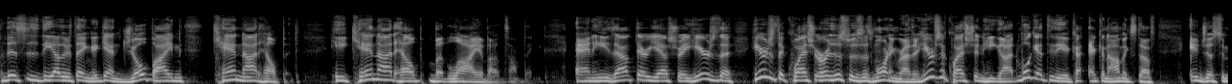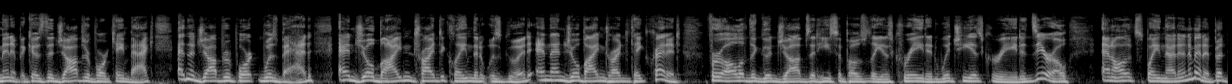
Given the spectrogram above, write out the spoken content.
This is the other thing. Again, Joe Biden cannot help it. He cannot help but lie about something. And he's out there yesterday. Here's the here's the question, or this was this morning rather. Here's a question he got. We'll get to the economic stuff in just a minute because the jobs report came back and the jobs report was bad. And Joe Biden tried to claim that it was good. And then Joe Biden tried to take credit for all of the good jobs that he supposedly has created, which he has created zero. And I'll explain that in a minute. But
